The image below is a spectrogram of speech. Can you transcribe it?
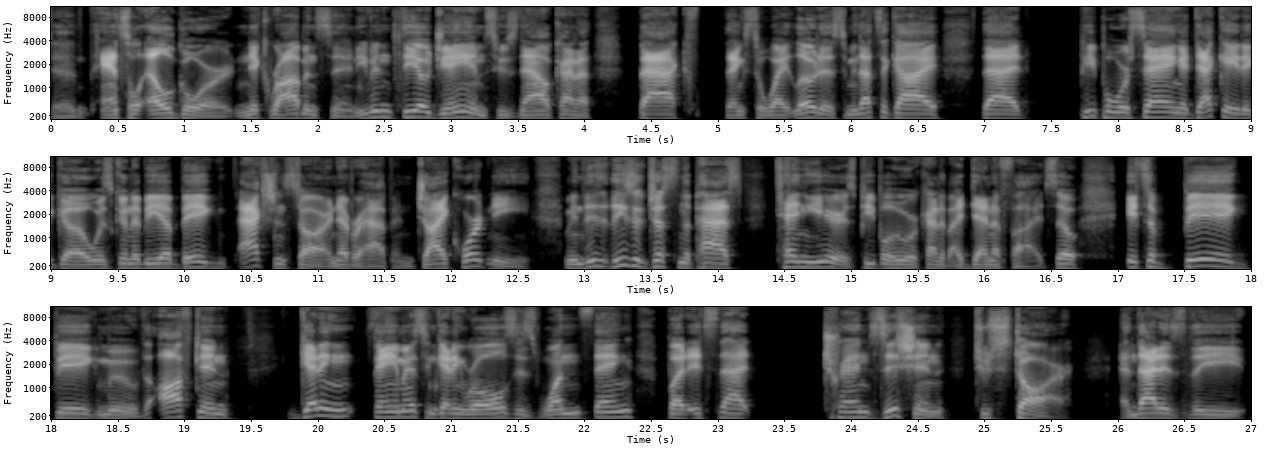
to Ansel Elgort, Nick Robinson, even Theo James, who's now kind of back thanks to White Lotus. I mean, that's a guy that people were saying a decade ago was going to be a big action star. Never happened. Jai Courtney. I mean, these, these are just in the past 10 years, people who were kind of identified. So it's a big, big move. Often getting famous and getting roles is one thing, but it's that transition to star. And that is the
